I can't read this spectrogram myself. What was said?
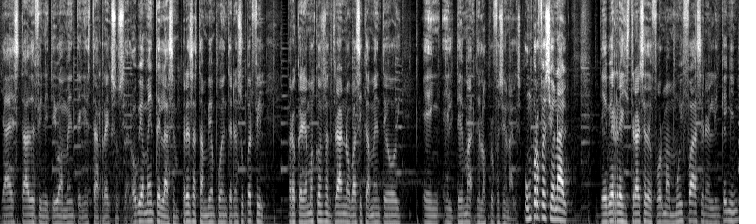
ya está definitivamente en esta red social. Obviamente las empresas también pueden tener su perfil, pero queremos concentrarnos básicamente hoy en el tema de los profesionales. Un profesional debe registrarse de forma muy fácil en LinkedIn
